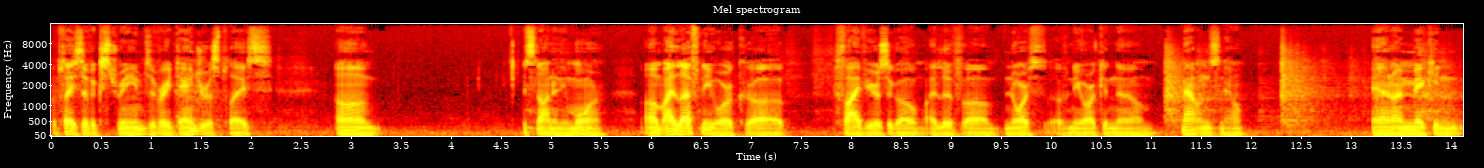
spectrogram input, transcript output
a place of extremes, a very dangerous place. Um, it's not anymore. Um, I left New York uh, five years ago. I live um, north of New York in the um, mountains now, and I'm making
